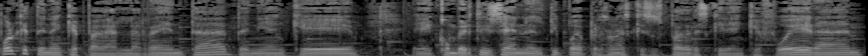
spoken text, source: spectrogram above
Porque tenían que pagar la renta, tenían que eh, convertirse en el tipo de personas que sus padres querían que fueran.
